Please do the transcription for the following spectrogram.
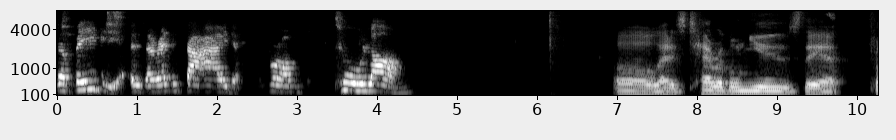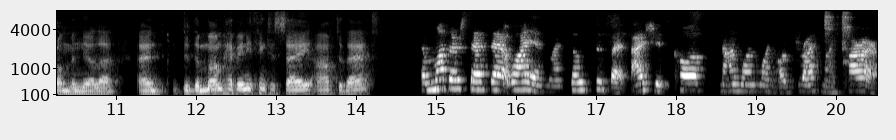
the baby is already died from too long. Oh, that is terrible news there from Manila. And did the mum have anything to say after that? The mother said that, why am I so stupid? I should call 911 or drive my car.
